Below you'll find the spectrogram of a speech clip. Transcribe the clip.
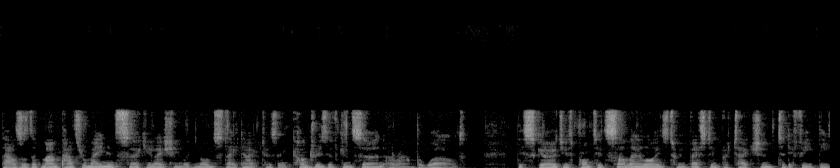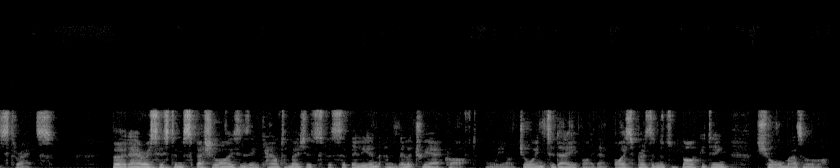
Thousands of MANPADS remain in circulation with non state actors and countries of concern around the world. This scourge has prompted some airlines to invest in protection to defeat these threats. Bird Aerosystems specializes in countermeasures for civilian and military aircraft. We are joined today by their Vice President of Marketing, Shaul Mazarov.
